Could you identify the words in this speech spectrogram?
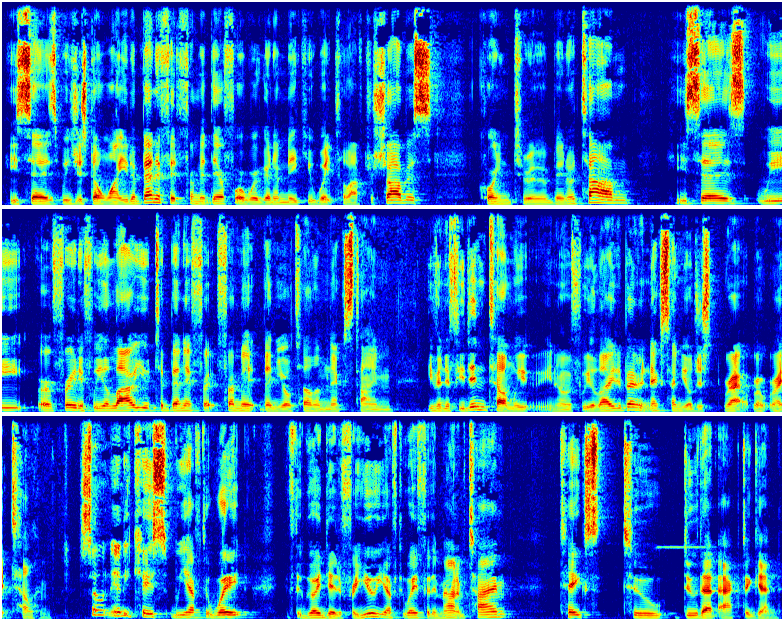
he says, we just don't want you to benefit from it, therefore we're going to make you wait till after Shabbos. According to Rabbeinu Tam, he says, we are afraid if we allow you to benefit from it, then you'll tell them next time even if you didn't tell him, we, you know, if we allow you to benefit, next time you'll just right, right tell him. So in any case, we have to wait. If the guy did it for you, you have to wait for the amount of time it takes to do that act again.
